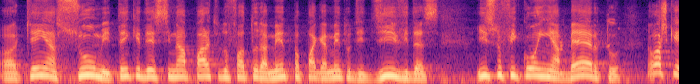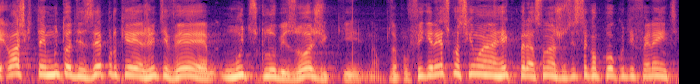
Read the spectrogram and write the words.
uh, quem assume tem que destinar parte do faturamento para pagamento de dívidas? Isso ficou em aberto. Eu acho que, eu acho que tem muito a dizer, porque a gente vê muitos clubes hoje que, não, por exemplo, o Figueirense conseguiu uma recuperação na justiça que é um pouco diferente,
